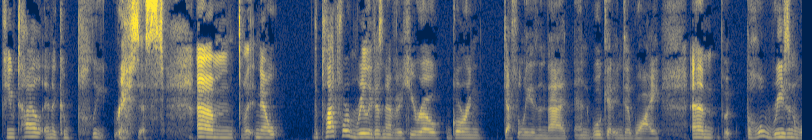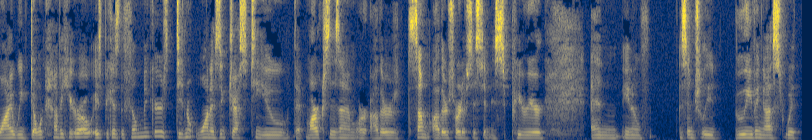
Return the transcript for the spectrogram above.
futile and a complete racist. Um now the platform really doesn't have a hero goreng definitely isn't that and we'll get into why. Um but the whole reason why we don't have a hero is because the filmmakers didn't want to suggest to you that marxism or other some other sort of system is superior and you know essentially leaving us with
